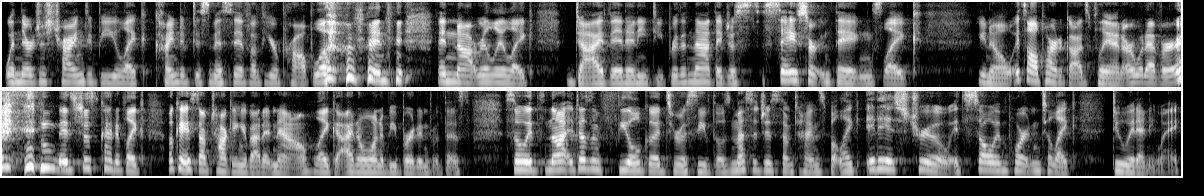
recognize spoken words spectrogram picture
when they're just trying to be like kind of dismissive of your problem and and not really like dive in any deeper than that they just say certain things like you know, it's all part of God's plan or whatever. it's just kind of like, okay, stop talking about it now. Like, I don't want to be burdened with this. So it's not, it doesn't feel good to receive those messages sometimes, but like, it is true. It's so important to like do it anyway.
